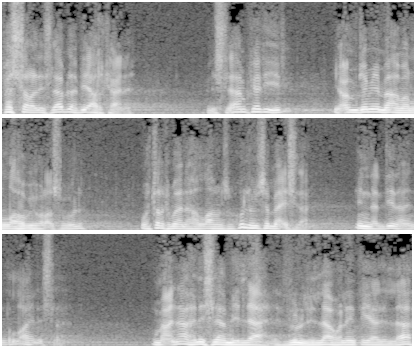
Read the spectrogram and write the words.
فسر الإسلام له بأركانه. الإسلام كثير. يعم جميع ما أمر الله به ورسوله وترك ما نهى الله ورسوله. كله يسمى إسلام. إن الدين عند الله الإسلام. ومعناه الإسلام لله الذل لله والانقياد لله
